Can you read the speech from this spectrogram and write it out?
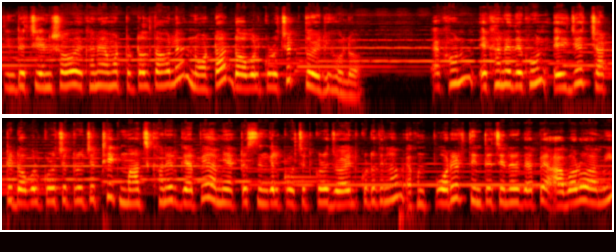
তিনটে চেন সহ এখানে আমার টোটাল তাহলে নটা ডবল ক্রোচেট তৈরি হলো। এখন এখানে দেখুন, এই যে চারটে ডবল ক্রোচেট রয়েছে, ঠিক মাঝখানের গ্যাপে আমি একটা সিঙ্গেল ক্রোচেট করে জয়েন করে দিলাম। এখন পরের তিনটে চেনের গ্যাপে আবারও আমি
